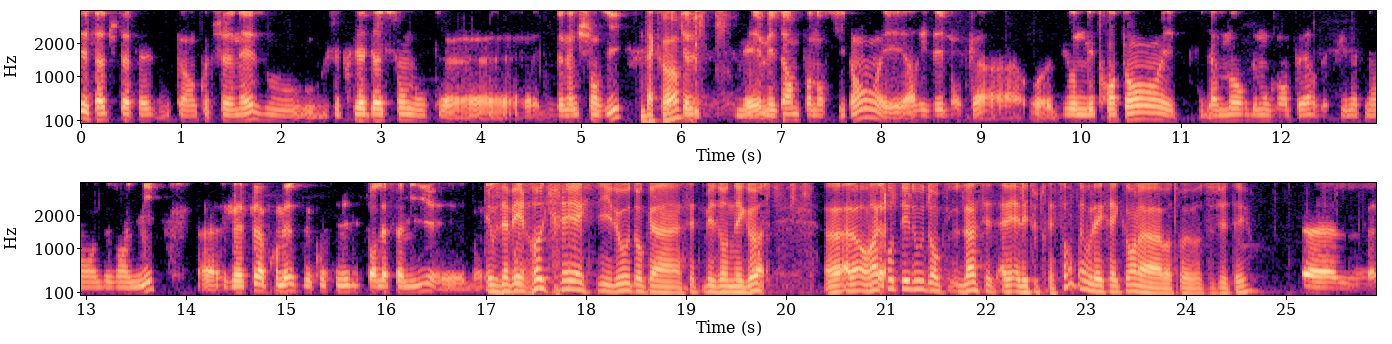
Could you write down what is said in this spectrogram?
C'est ça, tout à fait. Donc, en côte chalonnaise où j'ai pris la direction donc euh, du domaine Chanzy, D'accord. mes, mes armes pendant six ans et arrivé donc à, au- du haut de mes 30 ans et puis la mort de mon grand-père depuis maintenant deux ans et demi, euh, j'avais fait la promesse de continuer l'histoire de la famille et donc Et vous avez recréé ex nihilo donc un- cette maison de négoce. Euh, alors racontez-nous donc là, c'est- elle, elle est toute récente. hein, vous l'avez créée quand là, votre, votre société? Euh, la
